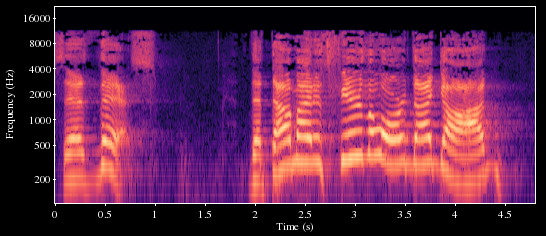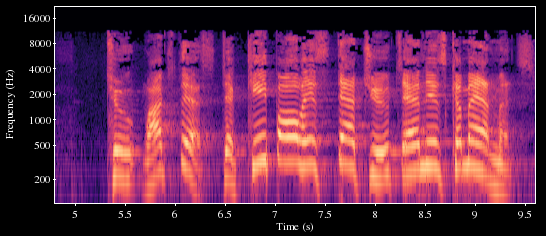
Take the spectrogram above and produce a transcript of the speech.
says this, that thou mightest fear the Lord thy God to, watch this, to keep all his statutes and his commandments,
